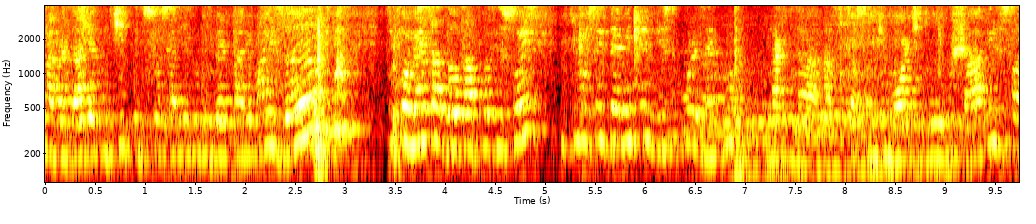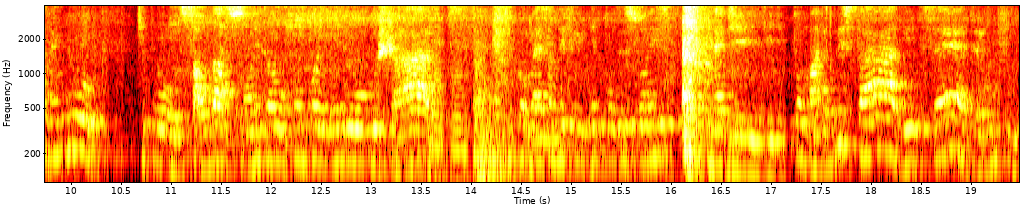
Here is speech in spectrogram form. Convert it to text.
na verdade, era um tipo de socialismo libertário mais amplo, que começa a adotar posições e que vocês devem ter visto, por exemplo, na, na, na situação de morte do Hugo Chávez, fazendo tipo saudações ao companheiro Hugo Chaves, né, que começam a defender posições né, de, de, tomada do Estado, etc. Enfim,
